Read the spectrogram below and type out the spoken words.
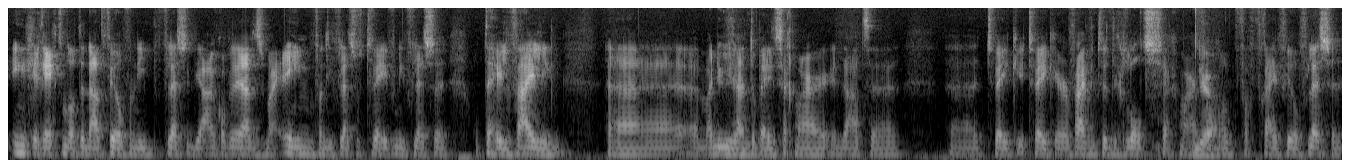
ingericht. Omdat inderdaad veel van die flessen die aankomen, ja, dat is maar één van die flessen of twee van die flessen op de hele veiling. Eh, maar nu zijn het opeens zeg maar inderdaad twee, keer, twee keer 25 lots, zeg maar, Ja. van ook van vrij veel flessen.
